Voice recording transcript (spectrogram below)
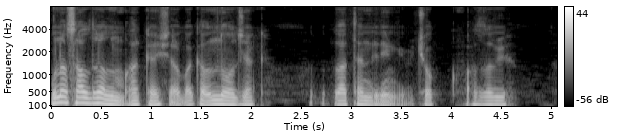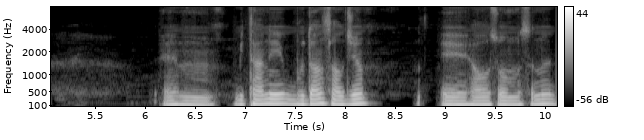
Buna saldıralım arkadaşlar bakalım ne olacak. Zaten dediğim gibi çok fazla bir bir tane buradan salacağım. E, hava soğumasını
